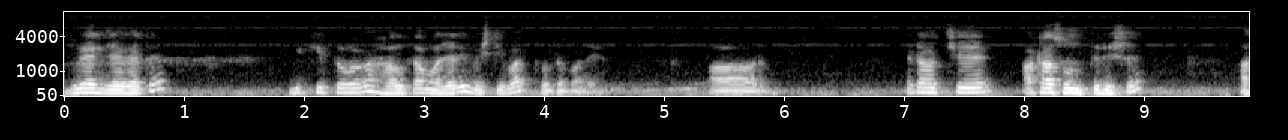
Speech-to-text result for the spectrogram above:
দু এক জায়গাতে বিক্ষিপ্তভাবে হালকা মাঝারি বৃষ্টিপাত হতে পারে। আর এটা হচ্ছে আঠাশ উনত্রিশে। আর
